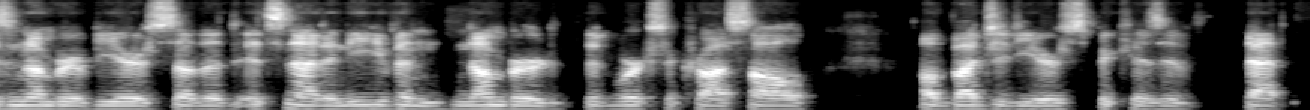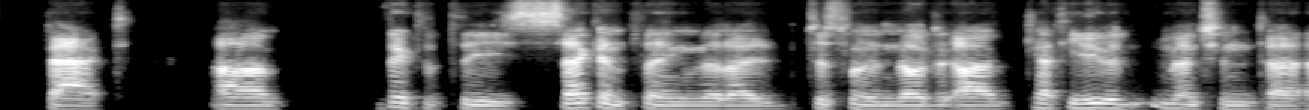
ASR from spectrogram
is a number of years so that it's not an even number that works across all of budget years because of that fact. Um, I think that the second thing that I just want to note, uh, Kathy, you mentioned uh,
